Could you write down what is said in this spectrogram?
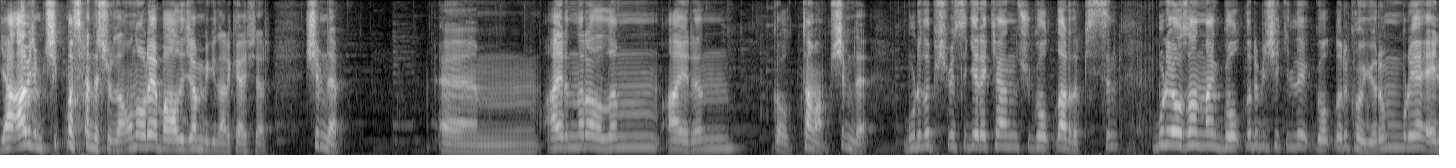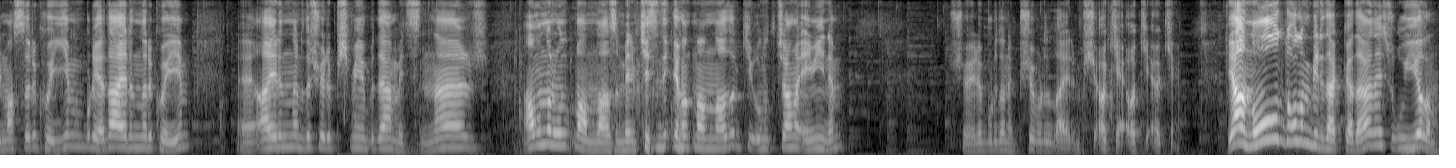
Ya abicim çıkma sen de şuradan. Onu oraya bağlayacağım bir gün arkadaşlar. Şimdi. Eee iron'ları alalım. Iron. Gold. Tamam şimdi. Burada pişmesi gereken şu goldlar da pişsin. Buraya o zaman ben goldları bir şekilde goldları koyuyorum. Buraya elmasları koyayım. Buraya da iron'ları koyayım. Ee, iron'ları da şöyle pişmeye devam etsinler. Ama bunları unutmam lazım. Benim kesinlikle unutmam lazım ki unutacağıma eminim. Şöyle burada ne pişiyor? Burada da iron pişiyor. Okey okey okey. Ya ne oldu oğlum bir dakikada? Neyse uyuyalım.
